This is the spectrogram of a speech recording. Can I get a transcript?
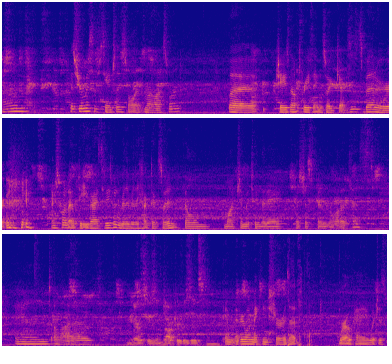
Um, this room is substantially smaller from our last one, but Jay's not freezing, so I guess it's better. I just want to update you guys. Today's been really, really hectic, so I didn't film much in between the day. It's just been a lot of tests and a lot of Nurses and doctor visits and and everyone making sure that we're okay, which is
